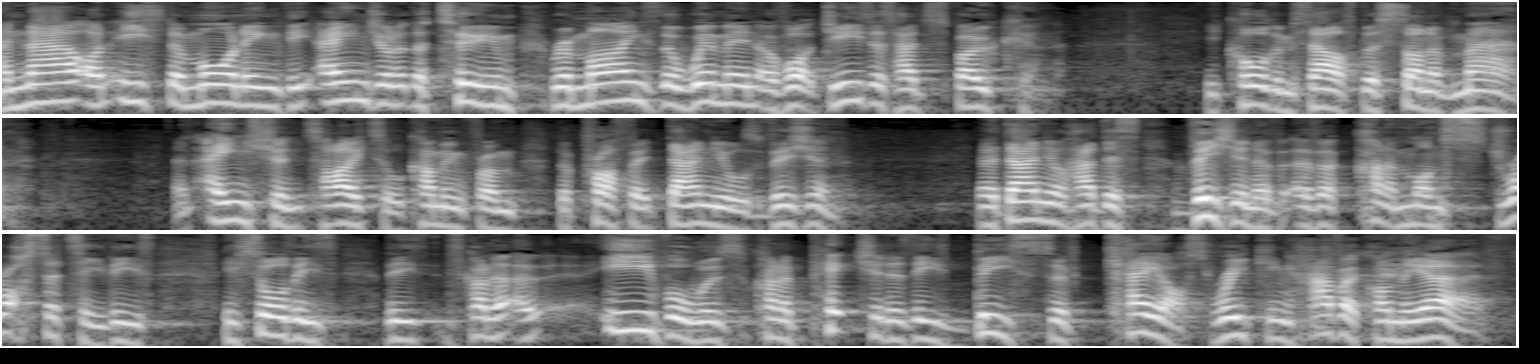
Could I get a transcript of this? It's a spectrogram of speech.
And now on Easter morning, the angel at the tomb reminds the women of what Jesus had spoken. He called himself the Son of Man, an ancient title coming from the prophet Daniel's vision. Now, Daniel had this vision of, of a kind of monstrosity. These, he saw these, these kind of uh, evil was kind of pictured as these beasts of chaos wreaking havoc on the earth.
